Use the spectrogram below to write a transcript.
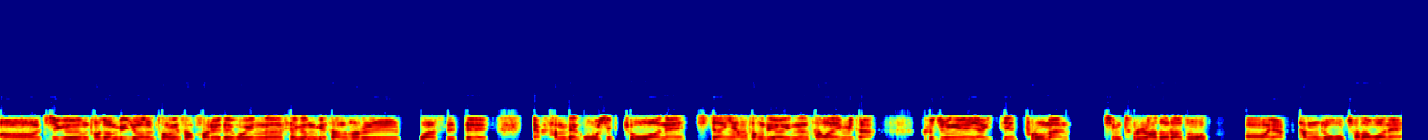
어, 지금 지원을 통해서 거래되고 있는 세금 계산서를 보았을 때 약 350조 원의 시장이 형성되어 있는 상황입니다. 그 중에 약 1%만 침투를 하더라도 어, 약 3조 5천억 원의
